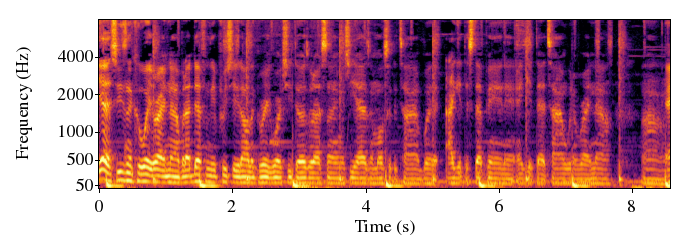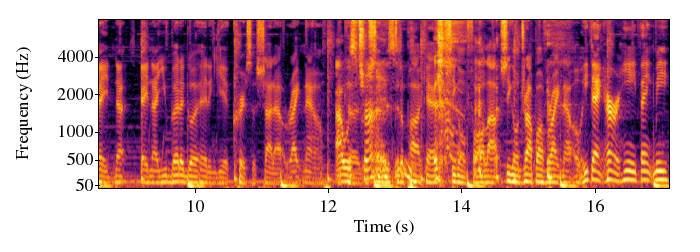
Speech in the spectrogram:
Yeah, she's in Kuwait right now, but I definitely appreciate all the great work she does with our son when she has him most of the time. But I get to step in and, and get that time with him right now. Um, Hey, now, hey, now you better go ahead and give Chris a shout out right now. I was trying She to the podcast. She gonna fall out. She gonna drop off right now. Oh, he thanked her. He ain't thanked me.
